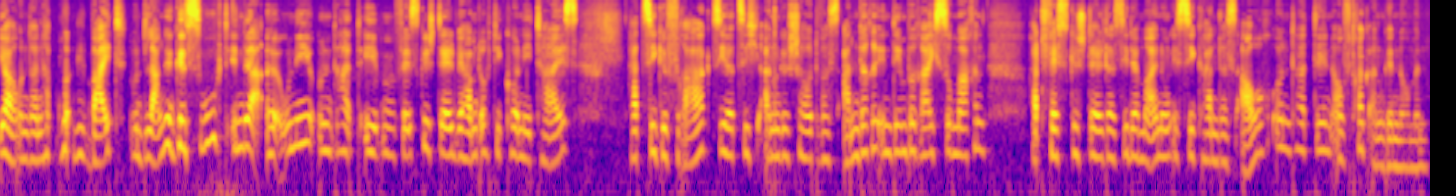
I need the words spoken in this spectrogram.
Ja, und dann hat man weit und lange gesucht in der äh, Uni und hat eben festgestellt, wir haben doch die Conny Theis, hat sie gefragt, sie hat sich angeschaut, was andere in dem Bereich so machen, hat festgestellt, dass sie der Meinung ist, sie kann das auch und hat den Auftrag angenommen.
